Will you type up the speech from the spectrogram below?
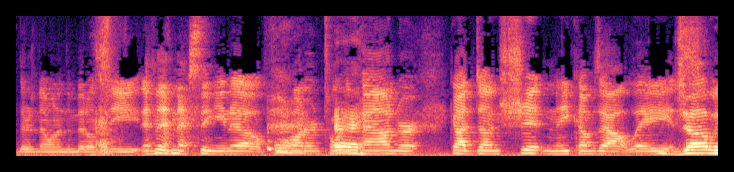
There's no one in the middle seat, and then next thing you know, 420 pounder got done shit, and he comes out late and Job the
